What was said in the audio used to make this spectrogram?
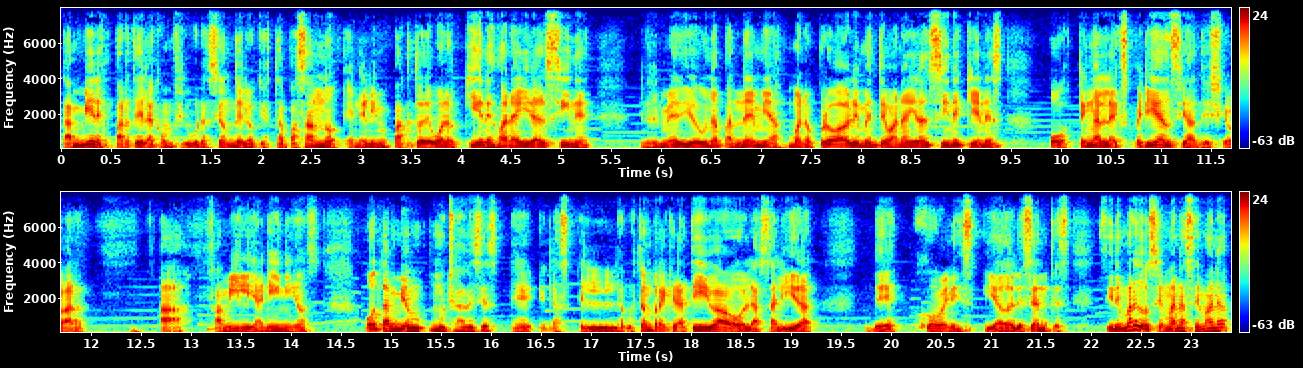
también es parte de la configuración de lo que está pasando en el impacto de, bueno, ¿quiénes van a ir al cine en el medio de una pandemia? Bueno, probablemente van a ir al cine quienes o tengan la experiencia de llevar a familia, niños, o también muchas veces eh, la cuestión recreativa o la salida de jóvenes y adolescentes. Sin embargo, semana a semana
